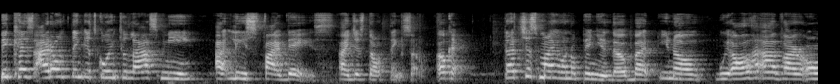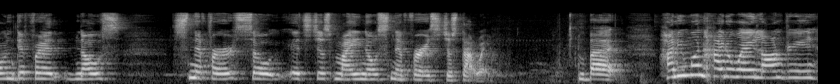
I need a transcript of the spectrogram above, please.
because I don't think it's going to last me at least five days. I just don't think so. Okay, that's just my own opinion though. But you know, we all have our own different nose sniffers so it's just my no sniffer is just that way. But honeymoon hideaway laundry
